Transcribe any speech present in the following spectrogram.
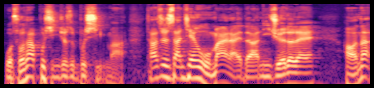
我说他不行就是不行嘛。他是三千五卖来的，你觉得嘞？好，那。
